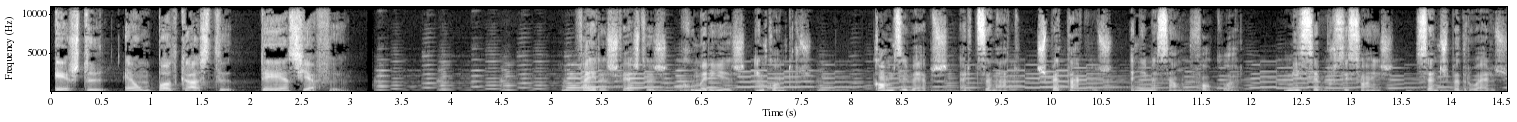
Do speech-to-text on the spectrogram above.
Este é um podcast TSF. Feiras, festas, romarias, encontros. Comes e bebes, artesanato, espetáculos, animação, folclore. Missa, procissões, santos padroeiros,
